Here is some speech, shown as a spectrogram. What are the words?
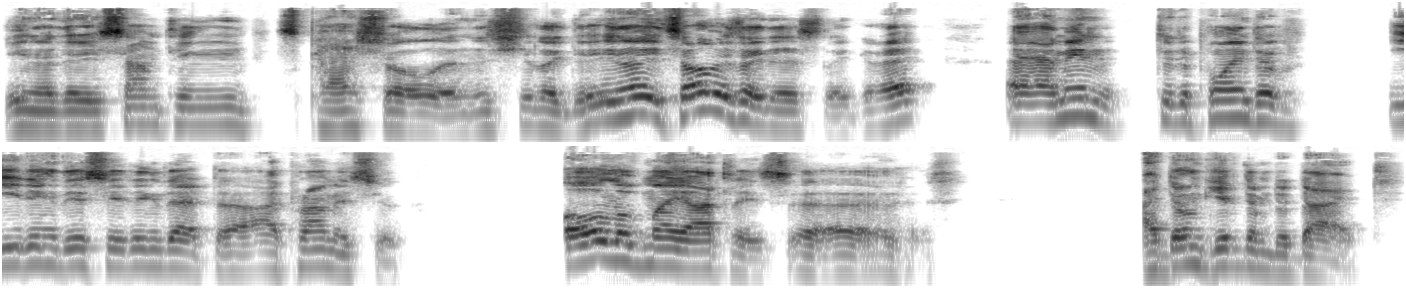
you know, there is something special and shit like that. You know, it's always like this, like right. I mean, to the point of eating this, eating that. Uh, I promise you, all of my athletes, uh, I don't give them the diet.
